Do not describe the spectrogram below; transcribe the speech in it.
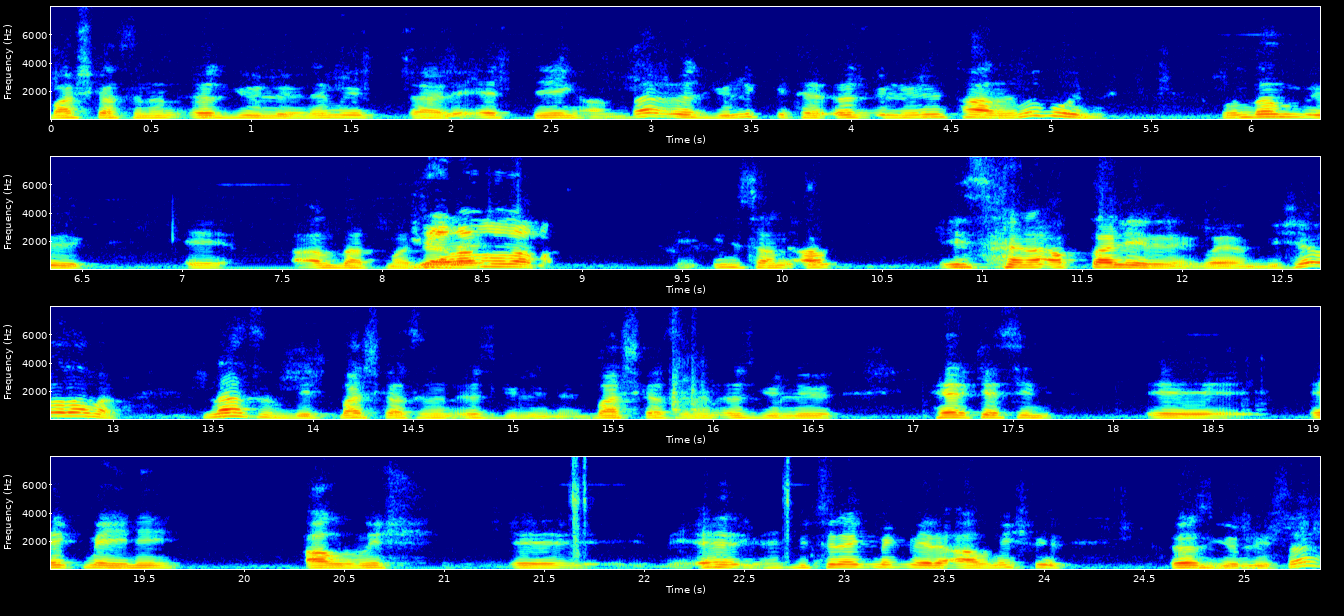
Başkasının özgürlüğüne müdahale ettiğin anda özgürlük biter. Özgürlüğünün tanımı buymuş. Bundan büyük e, aldatmaca. Yalan olamaz. İnsan, insanı aptal yerine koyan bir şey olamaz. Nasıl bir başkasının özgürlüğüne, başkasının özgürlüğü herkesin e, ekmeğini almış, e, bütün ekmekleri almış bir özgürlüğüse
